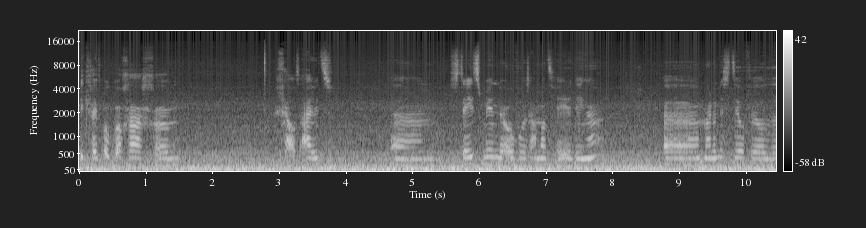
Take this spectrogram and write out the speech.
ik geef ook wel graag uh, geld uit. Uh, Steeds minder overigens aan materiële dingen. Maar dan is het heel veel uh,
